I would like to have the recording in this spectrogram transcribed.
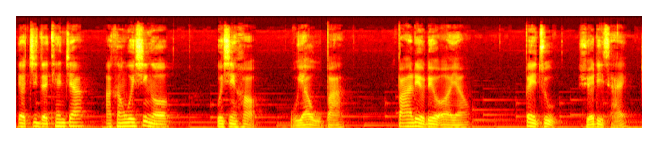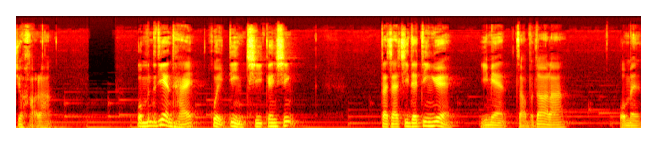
要记得添加阿康微信哦，微信号五幺五八八六六二幺，备注学理财就好了。我们的电台会定期更新，大家记得订阅，以免找不到啦。我们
